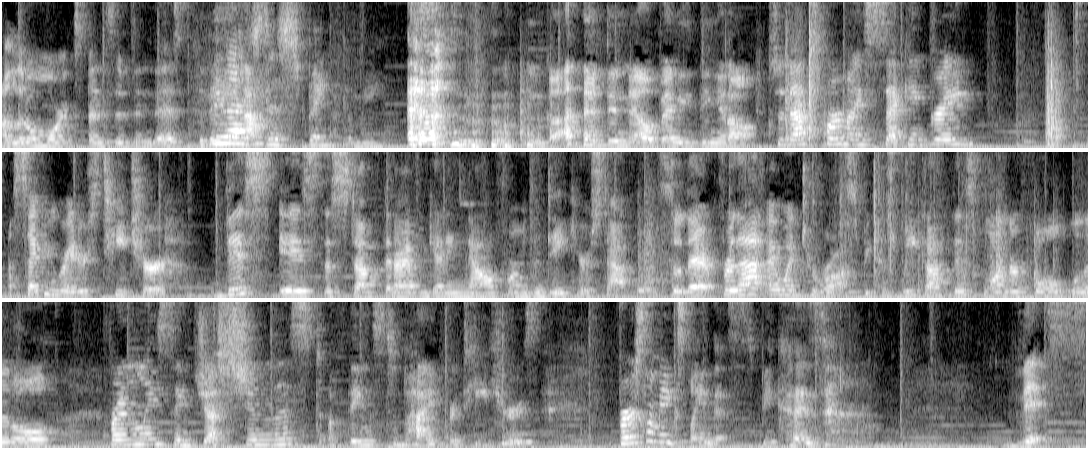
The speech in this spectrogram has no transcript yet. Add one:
a little more expensive than this. He likes to spank me. God, that didn't help anything at all. So that's for my second grade, second grader's teacher. This is the stuff that I'm getting now from the daycare staff. So there, for that, I went to Ross because we got this wonderful little friendly suggestion list of things to buy for teachers. First, let me explain this because this.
